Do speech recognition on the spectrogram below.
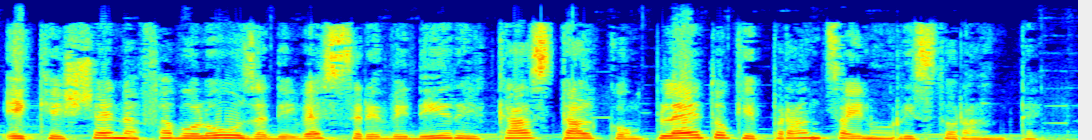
E che scena favolosa deve essere vedere il cast al completo che pranza in un ristorante.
